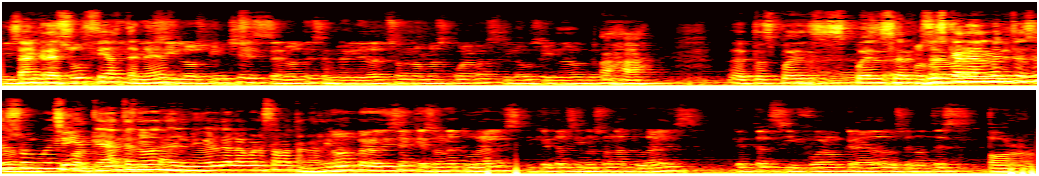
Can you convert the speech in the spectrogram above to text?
Y Sangre si- sucia y tener. Si los pinches cenotes en realidad son nomás cuevas y luego se llenaron de. Ajá. Entonces pueden, pueden ser Pues es que realmente es eso, güey. sí, porque antes no, el nivel del agua no estaba tan arriba. No, pero dicen que son naturales. ¿Y qué tal si no son naturales? ¿Qué tal si fueron creados los cenotes por,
